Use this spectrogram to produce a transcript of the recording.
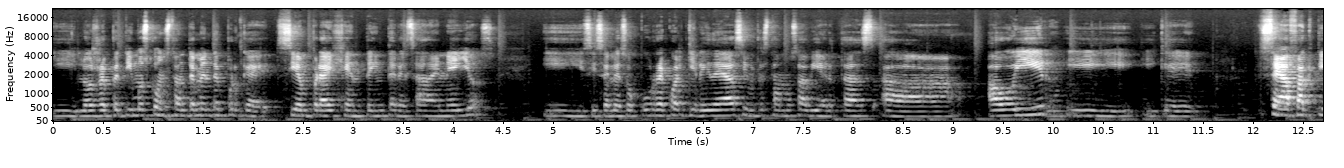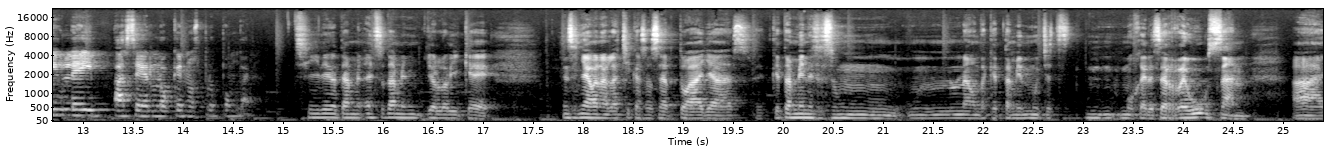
y los repetimos constantemente porque siempre hay gente interesada en ellos y si se les ocurre cualquier idea siempre estamos abiertas a, a oír y, y que sea factible y hacer lo que nos propongan. Sí, digo, también, esto también yo lo vi que enseñaban a las chicas a hacer toallas, que también esa es un- una onda que también muchas mujeres se rehusan a,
